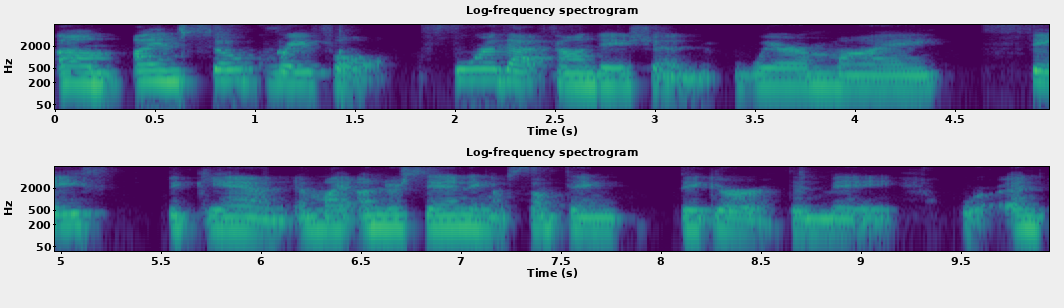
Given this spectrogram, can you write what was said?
Um, I am so grateful for that foundation where my faith began and my understanding of something bigger than me. And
